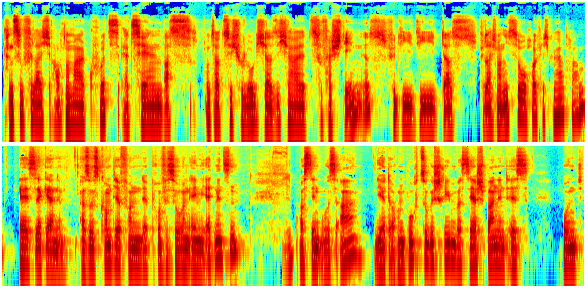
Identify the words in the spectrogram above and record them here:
Kannst du vielleicht auch noch mal kurz erzählen, was unter psychologischer Sicherheit zu verstehen ist, für die, die das vielleicht noch nicht so häufig gehört haben? Äh, sehr gerne. Also es kommt ja von der Professorin Amy Edmondson mhm. aus den USA. Die hat auch ein Buch zugeschrieben, was sehr spannend ist. Und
